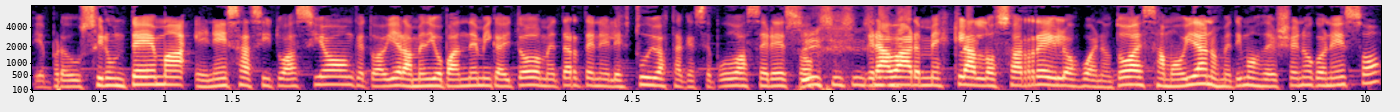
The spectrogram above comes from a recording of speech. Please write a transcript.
eh, producir un tema en esa situación que todavía era medio pandémica y todo, meterte en el estudio hasta que se pudo hacer eso, Sí, sí, sí, sí. grabar, mezclar los arreglos, bueno, toda esa movida, nos metimos de lleno con eso.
